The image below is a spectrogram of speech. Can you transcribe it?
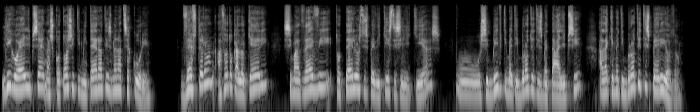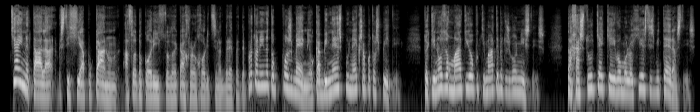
λίγο έλειψε να σκοτώσει τη μητέρα της με ένα τσεκούρι. Δεύτερον, αυτό το καλοκαίρι σημαδεύει το τέλος της παιδικής της ηλικίας που συμπίπτει με την πρώτη της μετάληψη αλλά και με την πρώτη της περίοδο. Ποια είναι τα άλλα στοιχεία που κάνουν αυτό το κορίτσι, το 12χρονο χωρίτσι να ντρέπεται; Πρώτον είναι το πώς μένει, ο καμπινές που είναι έξω από το σπίτι, το κοινό δωμάτιο που κοιμάται με τους γονείς της, τα χαστούκια και οι βομολογίες της μητέρας της,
